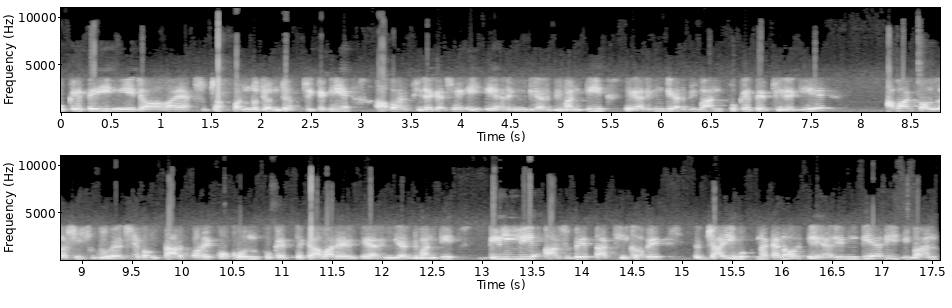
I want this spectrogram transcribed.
ফুকেতেই নিয়ে যাওয়া হয়, একশো ছাপ্পান্ন জন যাত্রীকে নিয়ে আবার ফিরে গেছে এই এয়ার ইন্ডিয়ার বিমানটি। এয়ার ইন্ডিয়ার বিমান ফুকেতে ফিরে গিয়ে আবার তল্লাশি শুরু হয়েছে এবং তারপরে কখন ফুকেট থেকে আবার এয়ার- ইন্ডিয়ার বিমানটি দিল্লি আসবে তা ঠিক হবে। যাই হোক না কেন, এয়ার ইন্ডিয়ারই বিমান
